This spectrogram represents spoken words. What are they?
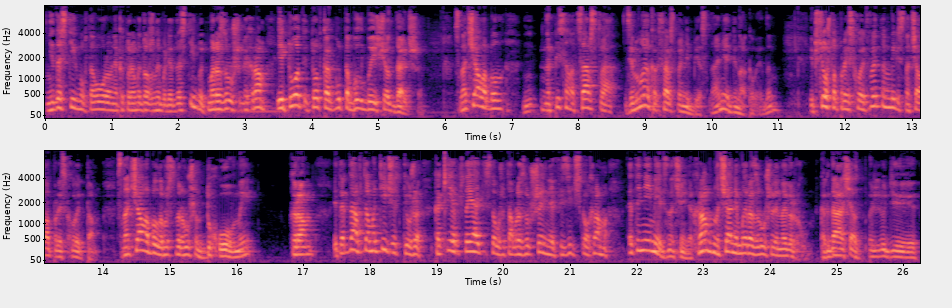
не достигнув того уровня, который мы должны были достигнуть, мы разрушили храм, и тот, и тот как будто был бы еще дальше. Сначала было написано царство земное, как царство небесное. Они одинаковые, да? И все, что происходит в этом мире, сначала происходит там. Сначала был разрушен духовный храм, и тогда автоматически уже, какие обстоятельства уже там разрушения физического храма, это не имеет значения. Храм вначале мы разрушили наверху. Когда сейчас люди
